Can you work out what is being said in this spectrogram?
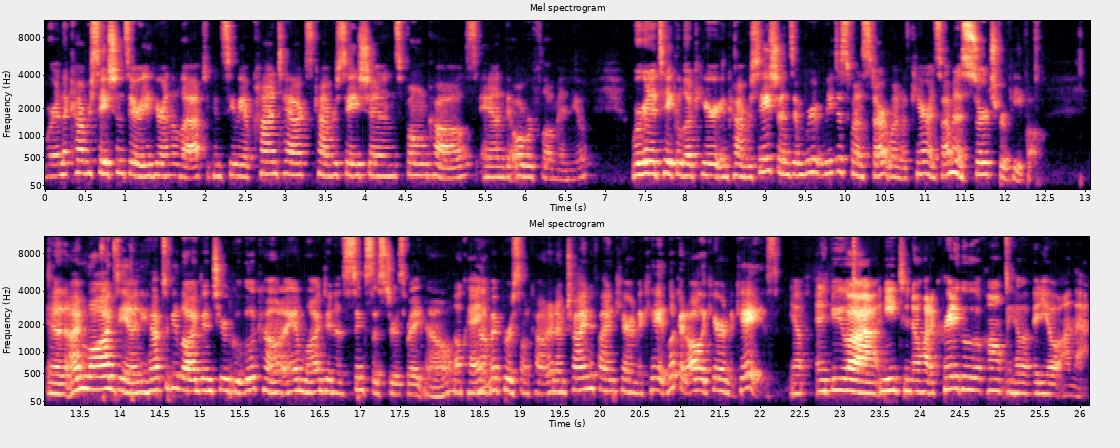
we're in the conversations area here on the left. You can see we have contacts, conversations, phone calls, and the overflow menu. We're going to take a look here in conversations, and we're, we just want to start one with Karen. So I'm going to search for people. And I'm logged in. You have to be logged into your Google account. I am logged in as Sync Sisters right now. Okay. Not my personal account. And I'm trying to find Karen McKay. Look at all the Karen McKays. Yep. And if you uh, need to know how to create a Google account, we have a video on that.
